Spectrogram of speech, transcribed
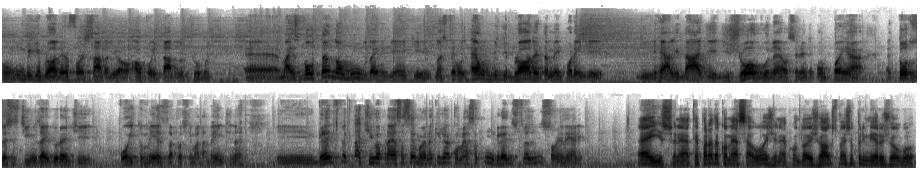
Um Big Brother forçado ali ao, ao coitado do Truman. É, mas voltando ao mundo da NBA, que nós temos, é um Big Brother também, porém de, de realidade de jogo, né? Ou seja, a gente acompanha todos esses times aí durante oito meses aproximadamente, né? E grande expectativa para essa semana que já começa com grandes transmissões, hein, Ari? É isso, né? A temporada começa hoje, né, com dois jogos, mas o primeiro jogo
